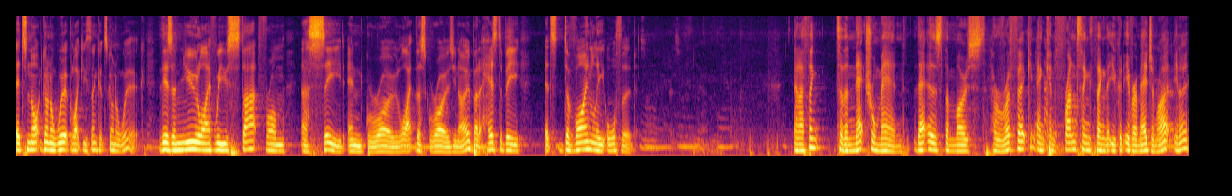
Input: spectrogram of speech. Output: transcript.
it's not going to work like you think it's going to work. There's a new life where you start from a seed and grow like this grows, you know, but it has to be It's divinely authored. Mm. And I think to the natural man, that is the most horrific and confronting thing that you could ever imagine, right? You know,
